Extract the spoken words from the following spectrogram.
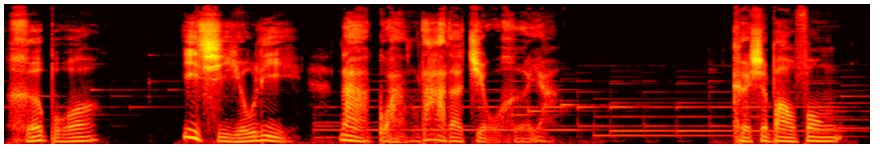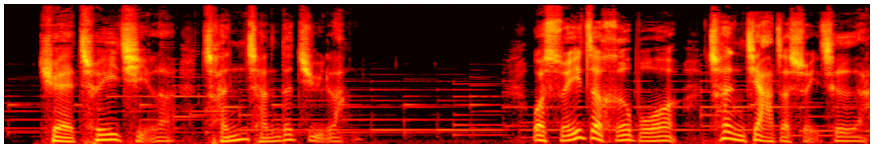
河伯一起游历那广大的九河呀，可是暴风却吹起了层层的巨浪。我随着河伯乘驾着水车啊，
